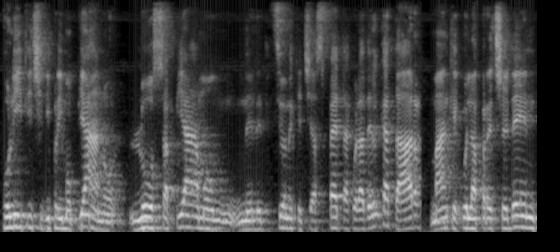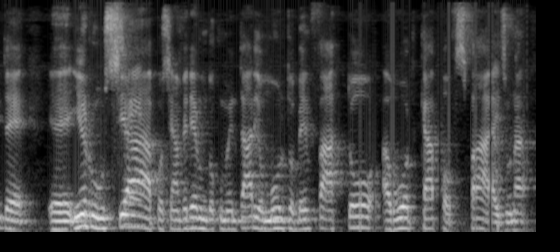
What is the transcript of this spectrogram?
politici di primo piano, lo sappiamo nell'edizione che ci aspetta, quella del Qatar, ma anche quella precedente eh, in Russia, sì. possiamo vedere un documentario molto ben fatto, A World Cup of Spies, una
